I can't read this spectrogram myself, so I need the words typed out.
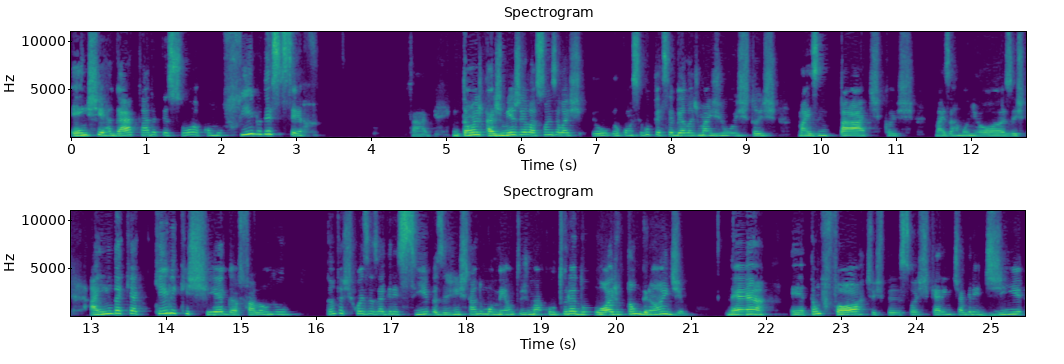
é enxergar cada pessoa como filho desse ser. Sabe? Então, as minhas relações, elas, eu, eu consigo percebê-las mais justas, mais empáticas, mais harmoniosas, ainda que aquele que chega falando tantas coisas agressivas, a gente está no momento de uma cultura do ódio tão grande, né? É, tão forte, as pessoas querem te agredir,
